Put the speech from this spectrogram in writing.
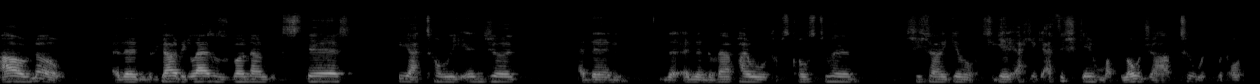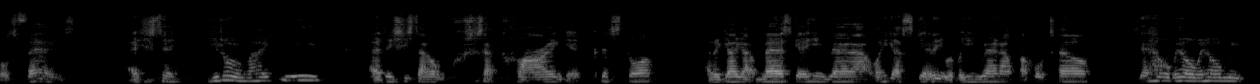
I don't know. And then the guy with the glasses was running down the stairs. He got totally injured. And then the and then the vampire woman comes close to him she tried to give him, she gave, actually, I think she gave him a blowjob too with, with all those fangs. And she said, you don't like me? And then she started, she started crying and pissed off. And the guy got mad, scared, he ran out. Well, he got scared anyway, but he ran out the hotel. He said, help me, help me, help me.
